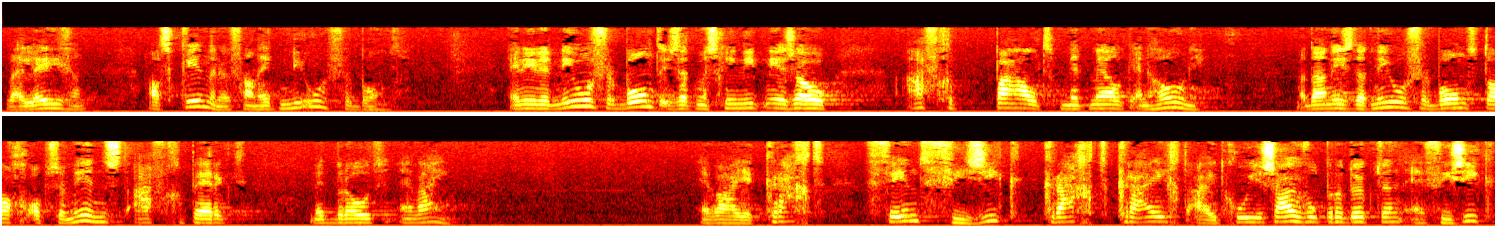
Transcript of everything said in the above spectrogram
Wij leven als kinderen van het nieuwe verbond. En in het nieuwe verbond is dat misschien niet meer zo afgepaald met melk en honing. Maar dan is dat nieuwe verbond toch op zijn minst afgeperkt met brood en wijn. En waar je kracht vindt, fysiek kracht krijgt uit goede zuivelproducten en fysiek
